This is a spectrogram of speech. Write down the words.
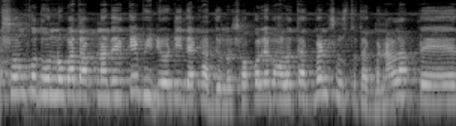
অসংখ্য ধন্যবাদ আপনাদেরকে ভিডিওটি দেখার জন্য। সকলে ভালো থাকবেন, সুস্থ থাকবেন। আল্লাহ হাফেজ।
